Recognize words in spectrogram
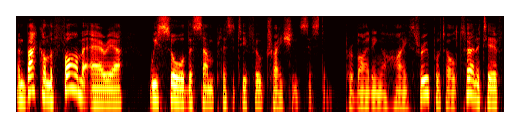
And back on the pharma area, we saw the Samplicity filtration system, providing a high throughput alternative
